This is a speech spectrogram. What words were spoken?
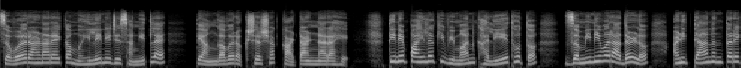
जवळ राहणाऱ्या एका महिलेने जे सांगितलंय ते अंगावर अक्षरशः काटा आणणार आहे. तिने पाहिलं की विमान खाली येत होतं जमिनीवर आदळलं आणि त्यानंतर एक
